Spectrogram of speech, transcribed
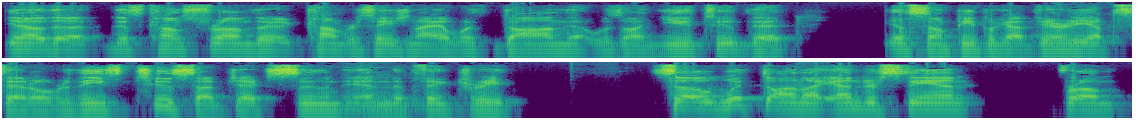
You know, the this comes from the conversation I had with Don that was on YouTube that you know some people got very upset over these two subjects, soon and the fig tree. So with Don, I understand from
